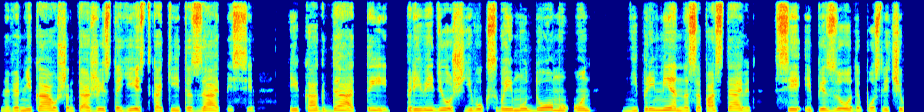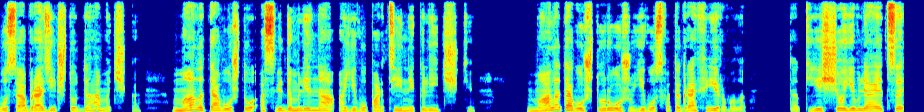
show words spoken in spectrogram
Наверняка у шантажиста есть какие-то записи, и когда ты приведешь его к своему дому, он непременно сопоставит все эпизоды, после чего сообразит, что дамочка мало того, что осведомлена о его партийной кличке, мало того, что рожу его сфотографировала, так еще является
